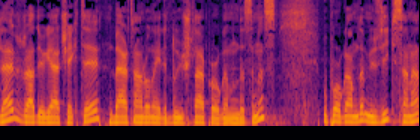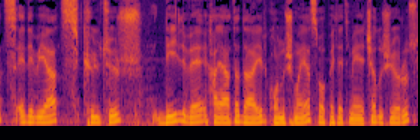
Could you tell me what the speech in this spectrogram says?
Dinleyiciler, Radyo Gerçek'te Bertan Rona ile Duyuşlar programındasınız. Bu programda müzik, sanat, edebiyat, kültür, dil ve hayata dair konuşmaya, sohbet etmeye çalışıyoruz.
